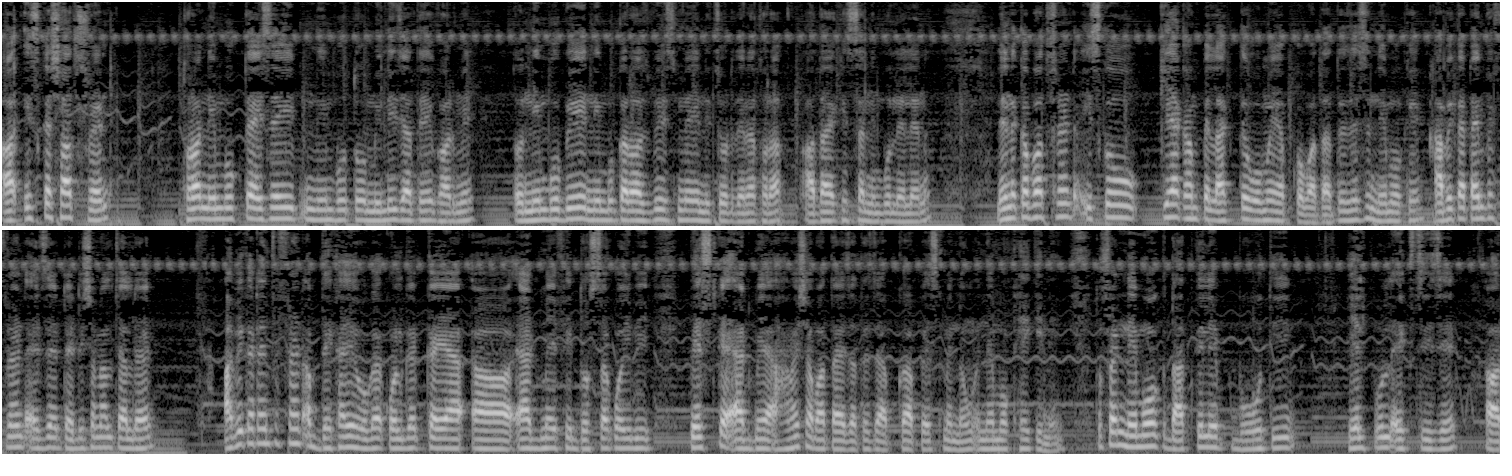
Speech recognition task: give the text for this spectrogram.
और इसके साथ फ्रेंड, थोड़ा नींबू तो ऐसे ही नींबू तो मिल ही जाते हैं घर में। तो नींबू भी, नींबू का रस भी इसमें निचोड़ देना थोड़ा। आधा एक हिस्सा नींबू ले लेना। लेने के बाद फ्रेंड, इसको क्या काम पे लगते वो मैं आपको बताते जैसे नींबू के। अभी का टाइम पे फ्रेंड एज ए ट्रेडिशनल चल रहा है। अभी का टाइम पे फ्रेंड, अब देखा ही होगा कोलगेट का एड में, फिर दूसरा कोई भी पेस्ट का एड में हमेशा बताया जाता है आपका पेस्ट में नमक है कि नहीं। तो फ्रेंड नमक दांत के लिए बहुत ही हेल्पफुल एक चीज़ है। और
